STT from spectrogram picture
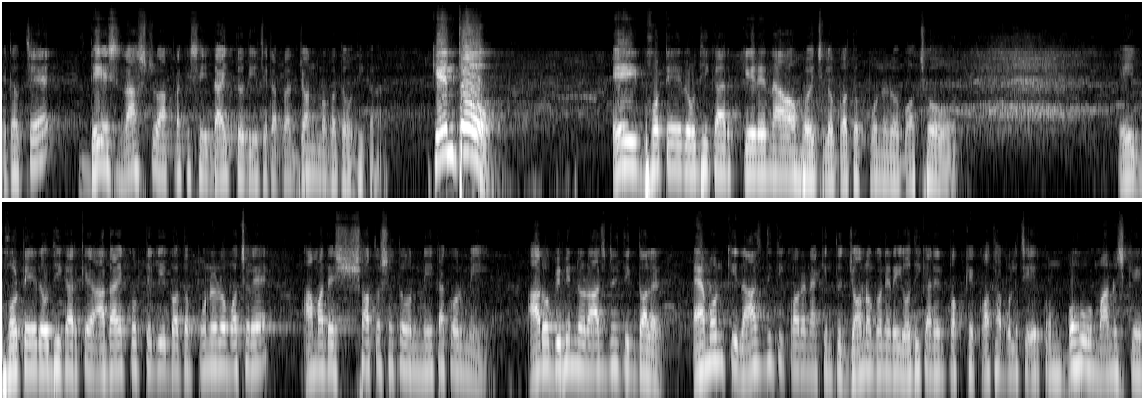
এটা হচ্ছে দেশ, রাষ্ট্র আপনাকে সেই দায়িত্ব দিয়েছে, এটা আপনার জন্মগত অধিকার। কিন্তু এই ভোটের অধিকার কেড়ে নেওয়া হয়েছিল গত পনেরো বছর। এই ভোটের অধিকারকে আদায় করতে গিয়ে গত পনেরো বছরে আমাদের শত শত নেতাকর্মী, আরও বিভিন্ন রাজনৈতিক দলের, এমনকি রাজনীতি করে না, কিন্তু জনগণের এই অধিকারের পক্ষে কথা বলেছে। এরকম বহু মানুষকে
